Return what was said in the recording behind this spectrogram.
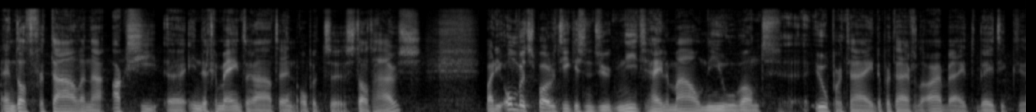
En dat vertalen naar actie uh, in de gemeenteraad en op het stadhuis. Maar die ombudspolitiek is natuurlijk niet helemaal nieuw. Want eh, uw partij, de Partij van de Arbeid, weet ik, eh,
